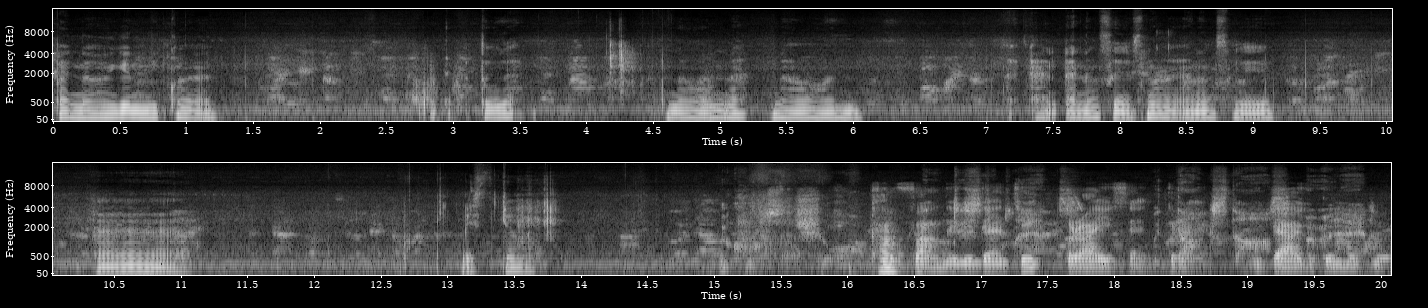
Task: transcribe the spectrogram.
ไปนอนกันดีกว่าประตูด้วยนอนนะนอนอ่านอ่านหนังสือสักหน่อยอ่านหนังสืออ่า let's go ข้ามฝั่งในดินแดนที่ไกลแสนไกลมีดาวอยู่บนหัว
